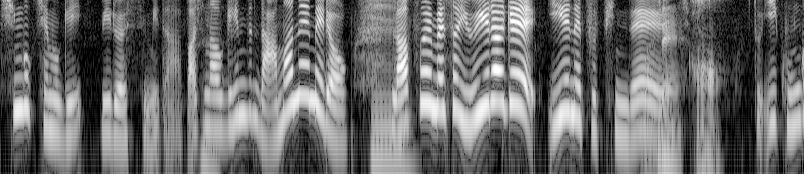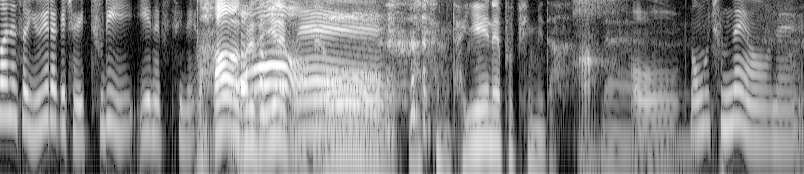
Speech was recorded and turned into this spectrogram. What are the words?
신곡 제목이 미로였습니다. 빠져나오기 힘든 나만의 매력. 음. 라포엠에서 유일하게 ENFP인데 네. 또이 공간에서 유일하게 저희 둘이 ENFP네요. 아 그래서 ENFP. 네. 맞습니다. E ENFP입니다. 네. 어. 너무 좋네요. 네.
